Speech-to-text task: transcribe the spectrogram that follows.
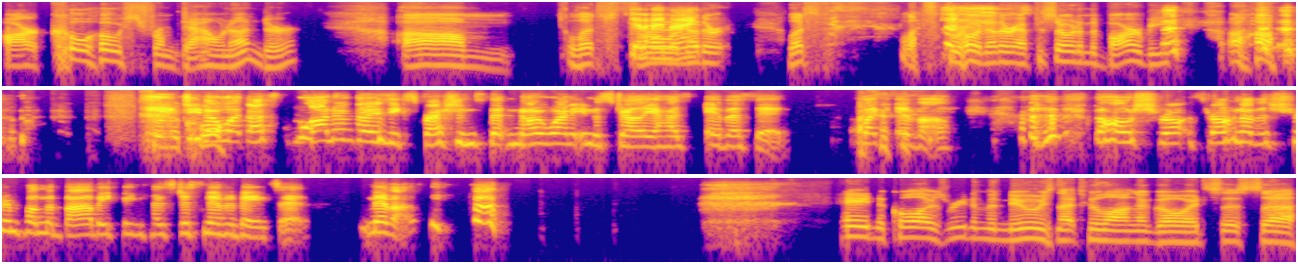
our co-host from Down Under. Um, let's throw G'day, mate. another. Let's let's throw another episode in the Barbie. Um, so Do you know what? That's one of those expressions that no one in Australia has ever said. Like ever. the whole shro- throw another shrimp on the Barbie thing has just never been said. Never. Hey Nicole, I was reading the news not too long ago. It's this. Uh,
